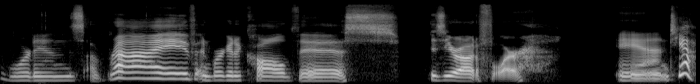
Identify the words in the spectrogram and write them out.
wardens arrive, and we're going to call this zero out of four. And yeah,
